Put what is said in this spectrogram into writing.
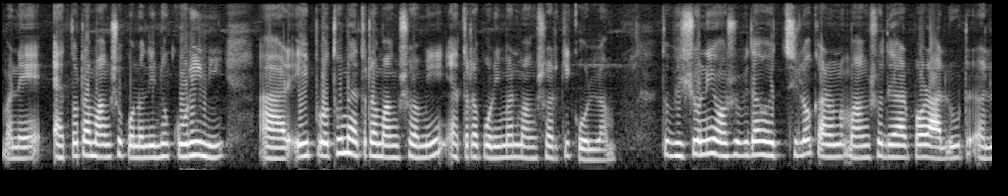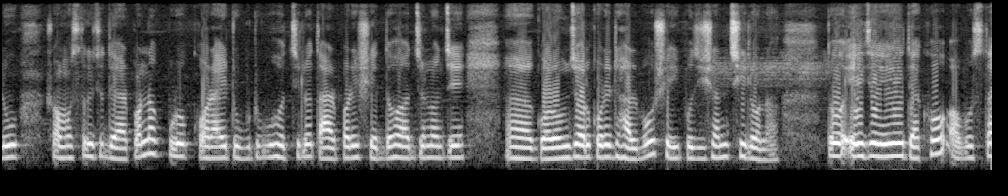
মানে এতটা মাংস কোনোদিনও করিনি। আর এই প্রথম এতটা মাংস আমি, এতটা পরিমাণ মাংস আর কি করলাম। তো ভীষণই অসুবিধা হচ্ছিল কারণ মাংস দেওয়ার পর, আলু আলু সমস্ত কিছু দেওয়ার পর না পুরো কড়াই টুবুটুবু হচ্ছিল। তারপরে সেদ্ধ হওয়ার জন্য যে গরম জল করে ঢালবো সেই পজিশন ছিল না। তো এই যে দেখো অবস্থা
